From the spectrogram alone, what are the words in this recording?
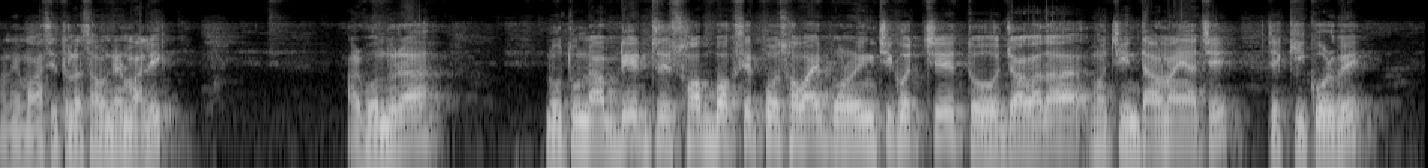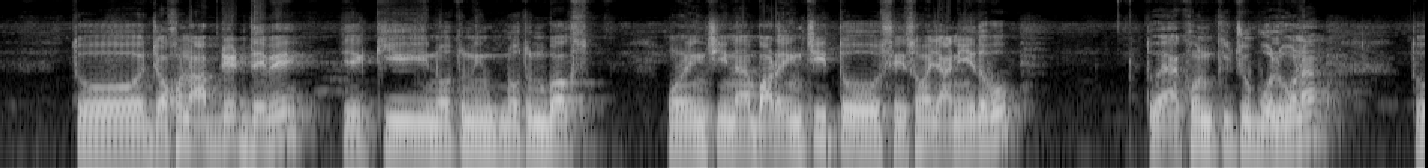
মানে মাসিতলা সাউন্ডের মালিক। আর বন্ধুরা, নতুন আপডেট যে সব বক্সের সবাই পনেরো ইঞ্চি করছে, তো জগাদা কোনো চিন্তা ভাবনায় আছে যে কি করবে। তো যখন আপডেট দেবে যে কি নতুন নতুন বক্স পনেরো ইঞ্চি না বারো ইঞ্চি, তো সেই সময় জানিয়ে দেবো। তো এখন কিছু বলব না। তো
